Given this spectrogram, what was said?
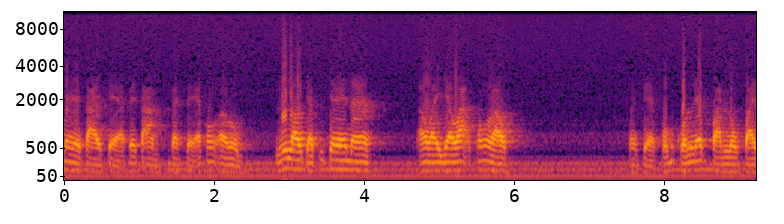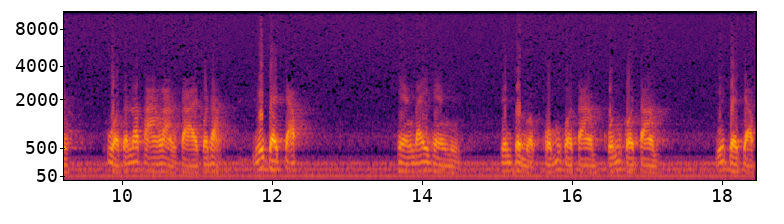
ไม่ให้สายแสไปตามกระแสของอารมณ์ หรือเราจะพิจารณา อวัยวะของเราตั้งแต่ผมขนเล็บฟันลงไป ทั่วสันทางร่างกายก็ได้ หรือจะจับแห่งใดแห่งหนึ่ง เป็นต้นแบบผมก็ตาม ขนก็ตาม หรือจะจับ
